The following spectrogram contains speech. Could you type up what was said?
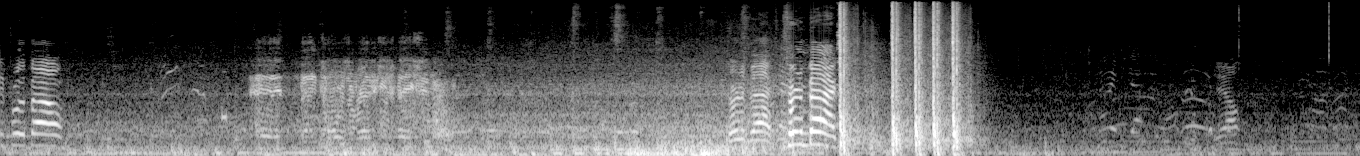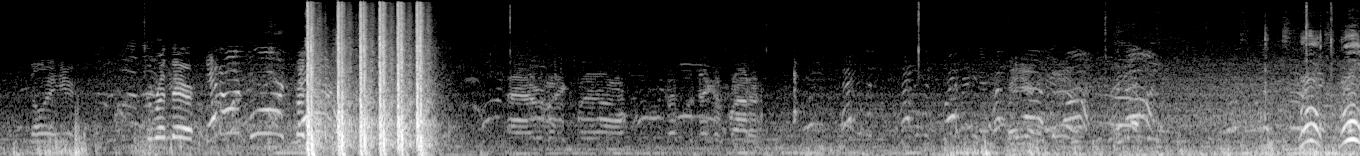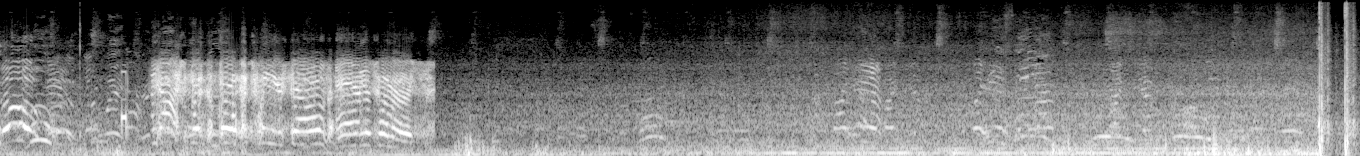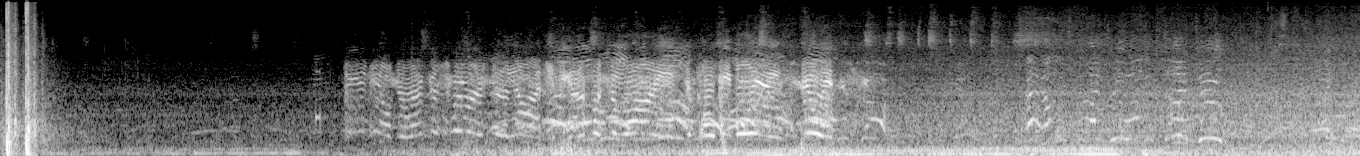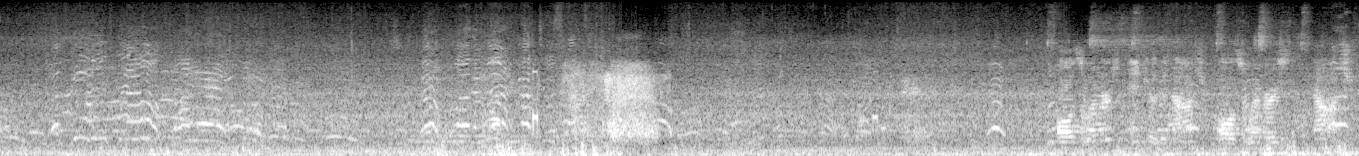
Ready for the bow. Turn it back. Turn it back. Yeah. Still right here. Still right there. Get on board. Right Daniel, direct the swimmers to the notch. If you gotta put some line to pull people in, do it. All swimmers enter the notch. All swimmers notch.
